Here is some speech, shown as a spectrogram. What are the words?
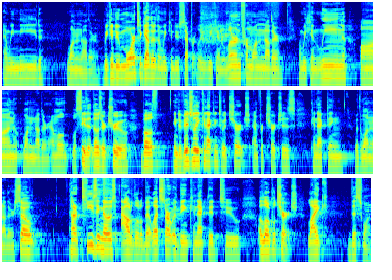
And we need one another. We can do more together than we can do separately. We can learn from one another and we can lean on one another. And we'll, we'll see that those are true both individually connecting to a church and for churches connecting with one another. So, kind of teasing those out a little bit, let's start with being connected to a local church like this one.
